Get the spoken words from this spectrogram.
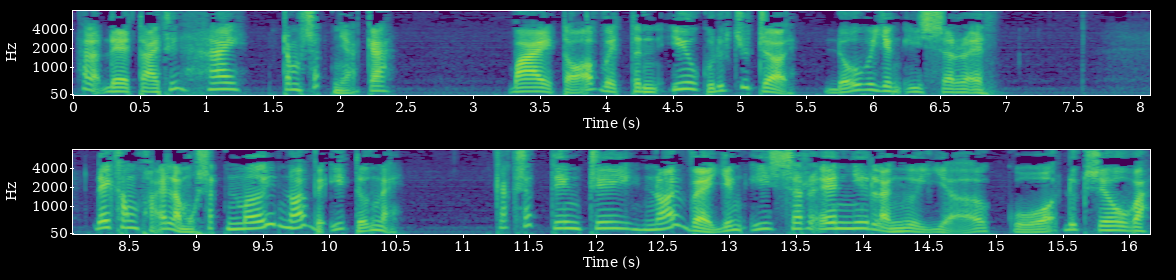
hay là đề tài thứ hai trong sách nhã ca, bày tỏ về tình yêu của Đức Chúa Trời đối với dân Israel. Đây không phải là một sách mới nói về ý tưởng này. Các sách tiên tri nói về dân Israel như là người vợ của Đức Giê-hô-va.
